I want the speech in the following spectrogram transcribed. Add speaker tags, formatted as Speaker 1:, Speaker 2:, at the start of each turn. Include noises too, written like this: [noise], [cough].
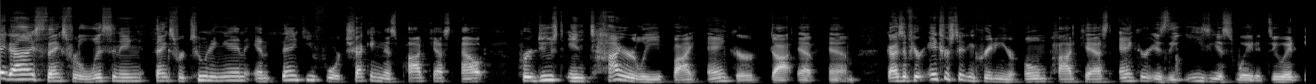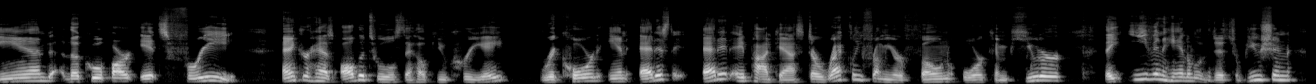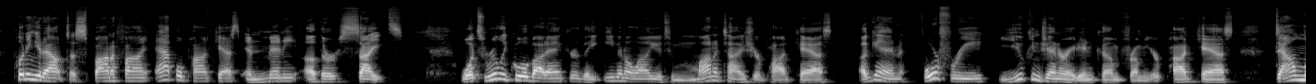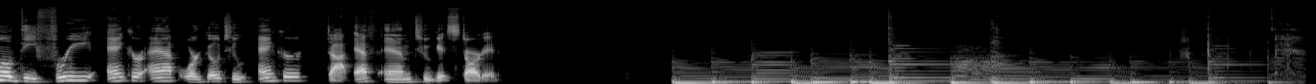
Speaker 1: Hey guys, thanks for listening. Thanks for tuning in. And thank you for checking this podcast out, produced entirely by Anchor.fm. Guys, if you're interested in creating your own podcast, Anchor is the easiest way to do it. And the cool part, it's free. Anchor has all the tools to help you create record, and edit, edit a podcast directly from your phone or computer. They even handle the distribution, putting it out to Spotify, Apple Podcasts, and many other sites. What's really cool about Anchor, they even allow you to monetize your podcast. Again, for free, you can generate income from your podcast. Download the free Anchor app or go to anchor.fm to get started.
